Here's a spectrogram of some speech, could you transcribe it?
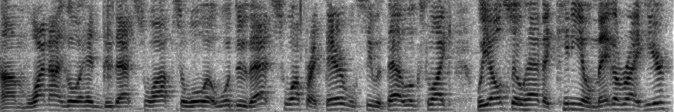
um, why not go ahead and do that swap? So we'll, we'll do that swap right there. We'll see what that looks like. We also have a Kenny Omega right here.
